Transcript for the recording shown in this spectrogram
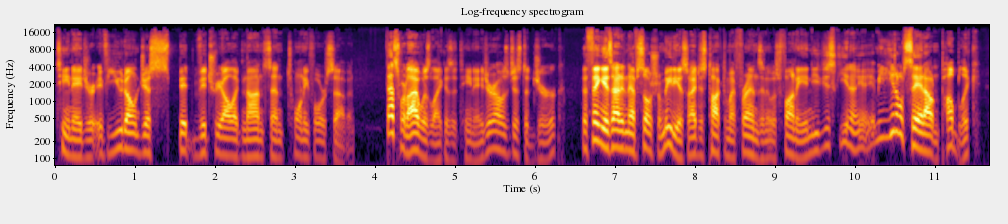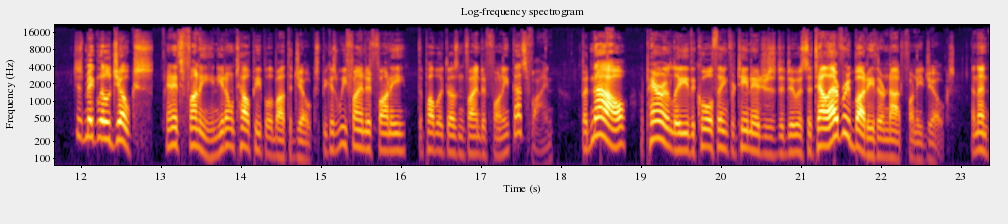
teenager, if you don't just spit vitriolic nonsense 24/7. That's what I was like as a teenager. I was just a jerk. The thing is, I didn't have social media, so I just talked to my friends, and it was funny. And you just, you know, I mean, you don't say it out in public just make little jokes and it's funny and you don't tell people about the jokes because we find it funny the public doesn't find it funny that's fine. But now apparently the cool thing for teenagers to do is to tell everybody they're not funny jokes and then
